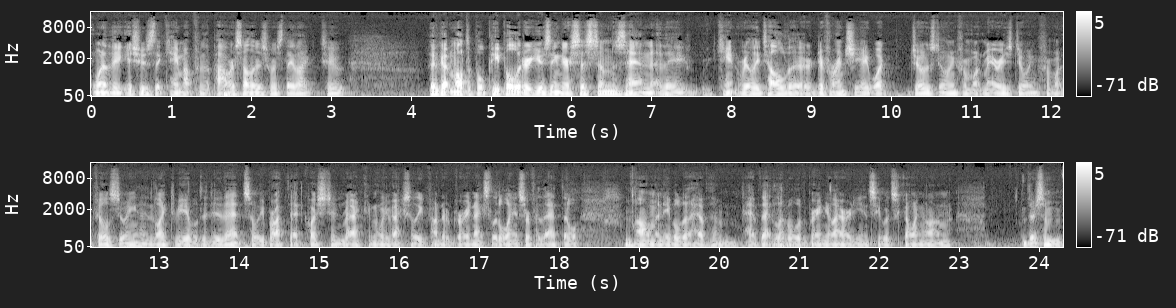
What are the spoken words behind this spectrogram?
One of the issues that came up from the power sellers was they like to. They've got multiple people that are using their systems, and they can't really tell the, or differentiate what Joe's doing, from what Mary's doing, from what Phil's doing, and like to be able to do that. So we brought that question back, and we've actually found a very nice little answer for that that'll um, enable to have them have that level of granularity and see what's going on. There's some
